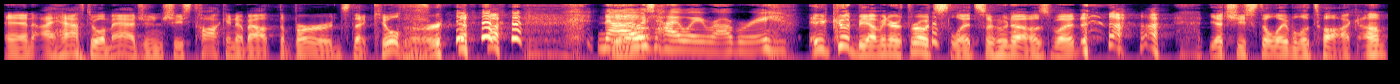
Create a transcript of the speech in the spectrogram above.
and I have to imagine she's talking about the birds that killed her. No, You it was highway robbery. it could be. I mean, her throat's slit, so who knows? But yet she's still able to talk. Um,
